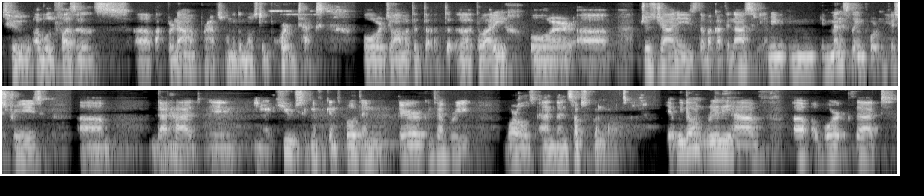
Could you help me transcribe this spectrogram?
to Abul Fazl's uh, Akbarnama, perhaps one of the most important texts, or Jawamut Tawarikh, or uh, Juzjani's Tabakat Nasri. I mean, Im- immensely important histories um, that had a you know huge significance both in their contemporary worlds and then subsequent worlds. Yet we don't really have a, a work that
